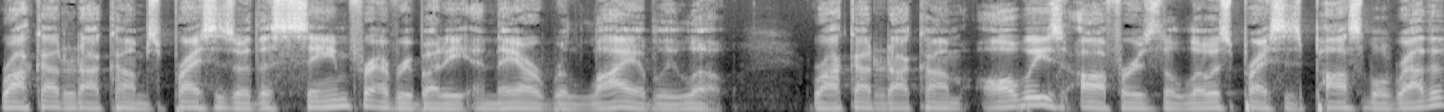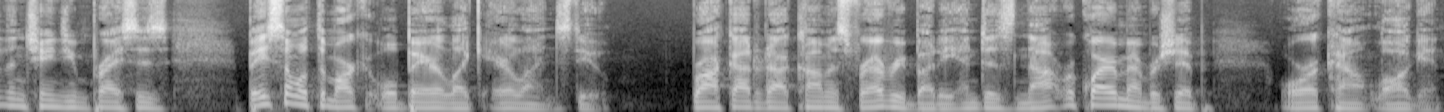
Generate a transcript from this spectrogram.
RockAuto.com's prices are the same for everybody and they are reliably low. RockAuto.com always offers the lowest prices possible rather than changing prices based on what the market will bear, like airlines do. RockAuto.com is for everybody and does not require membership or account login.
